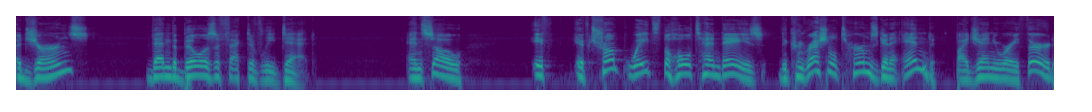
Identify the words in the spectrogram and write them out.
adjourns, then the bill is effectively dead. And so if if Trump waits the whole 10 days, the congressional term is going to end by January 3rd,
